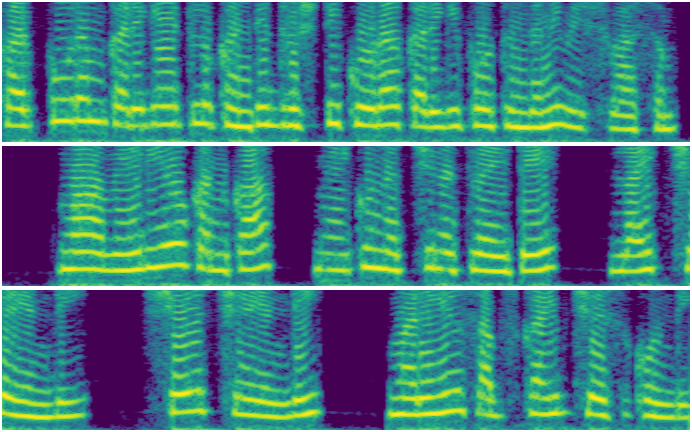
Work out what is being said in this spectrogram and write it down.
కర్పూరం కరిగేట్లు కంటి దృష్టి కూడా కరిగిపోతుందని విశ్వాసం. మా వీడియో కనుక మీకు నచ్చినట్లయితే లైక్ చేయండి షేర్ చేయండి మరియు సబ్స్క్రైబ్ చేసుకోండి.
